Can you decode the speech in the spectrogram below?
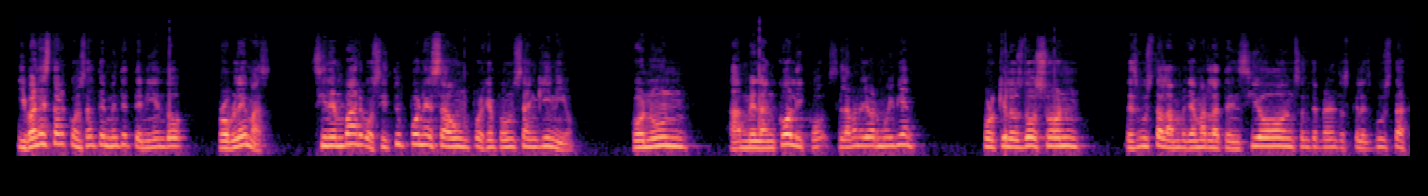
Y van a estar constantemente teniendo problemas. Sin embargo, si tú pones a un, por ejemplo, un sanguíneo con un melancólico, se la van a llevar muy bien. Porque los dos son les gusta llamar la atención, son temperamentos que les gusta,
